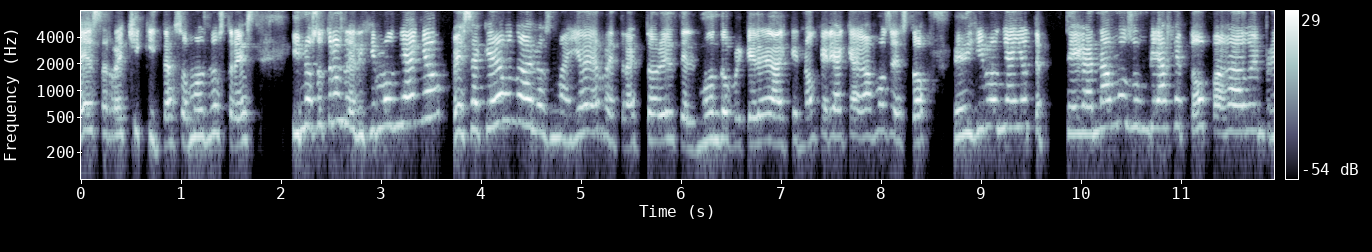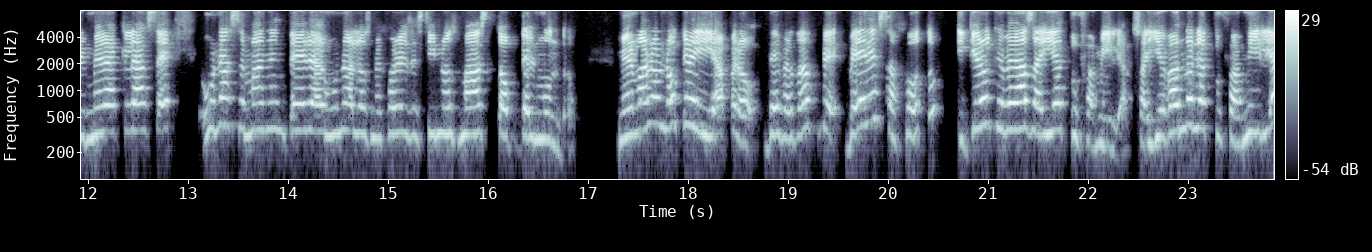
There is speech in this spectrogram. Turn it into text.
es re chiquita, somos los tres y nosotros le dijimos, ñaño, pese a que era uno de los mayores retractores del mundo, porque era el que no quería que hagamos esto, le dijimos, ñaño, te, te ganamos un viaje todo pagado en primera clase, una semana entera en uno de los mejores destinos más top del mundo. Mi hermano no creía, pero de verdad ve, ver esa foto y quiero que veas ahí a tu familia, o sea, llevándole a tu familia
